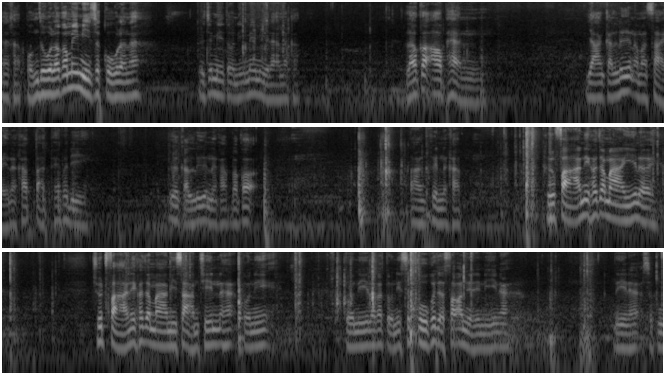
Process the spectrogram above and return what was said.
นะครับผมดูแล้วก็ไม่มีสกรูแล้วนะเดี๋ยวจะมีตัวนี้ไม่มีแล้วนะครับ แล้วก็เอาแผ่นยางกันลื่นเอามาใส่นะครับ ตัดให้พอดีเพื่อกันลื่นนะครับ แล้วก็ตั้งขึ้นนะครับ คือฝานี่เขาจะมาอย่างนี้เลย ชุดฝานี่เขาจะมามี 3 ชิ้นนะฮะตัวนี้ตัวนี้แล้วก็ตัวนี้สกูก็จะซ่อนอยู่ในนี้นะนี่นะสกู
